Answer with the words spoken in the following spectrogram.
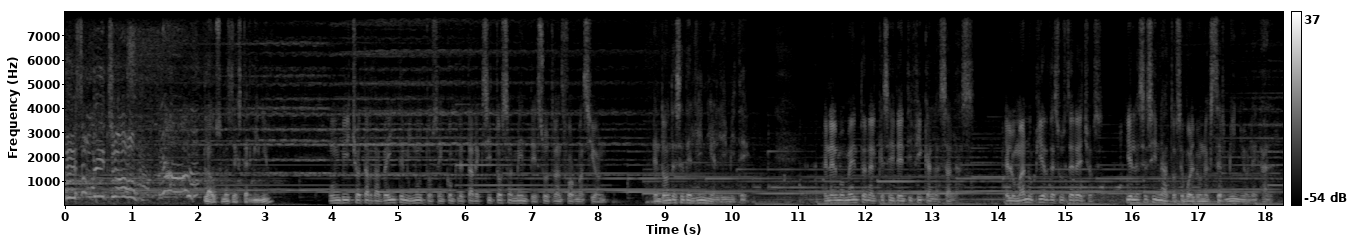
¡Es un bicho! ¿Cláusulas de exterminio? Un bicho tarda 20 minutos en completar exitosamente su transformación. ¿En dónde se delinea el límite? En el momento en el que se identifican las alas, el humano pierde sus derechos y el asesinato se vuelve un exterminio legal.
